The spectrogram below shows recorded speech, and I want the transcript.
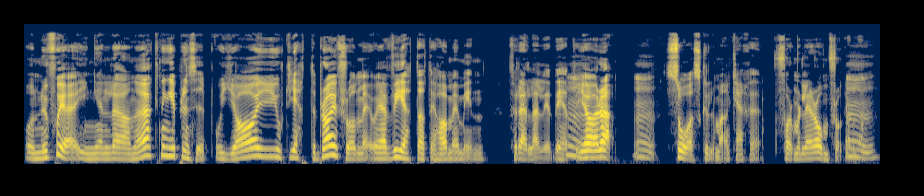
och nu får jag ingen löneökning i princip och jag har ju gjort jättebra ifrån mig och jag vet att det har med min föräldraledighet att göra. Mm. Så skulle man kanske formulera om frågan. Mm.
